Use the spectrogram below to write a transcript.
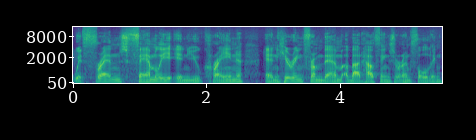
with friends, family in Ukraine, and hearing from them about how things are unfolding?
